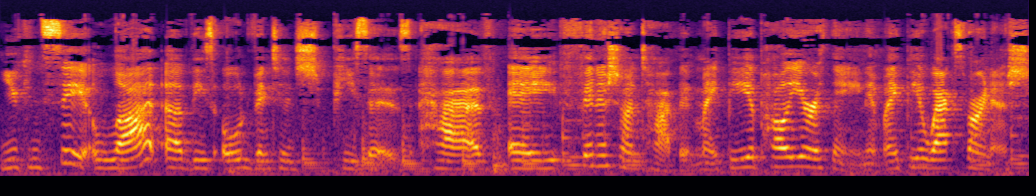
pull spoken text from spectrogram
You can see a lot of these old vintage pieces have a finish on top. It might be a polyurethane, it might be a wax varnish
